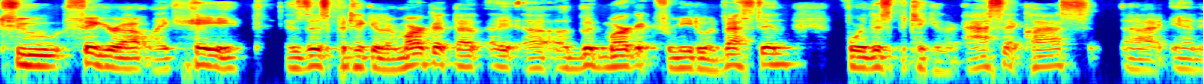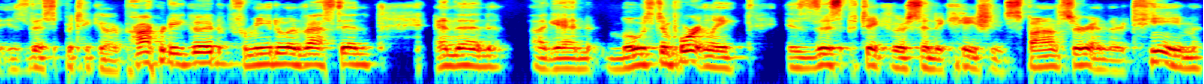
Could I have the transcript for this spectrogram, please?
to figure out like hey is this particular market that a, a, good market for me to invest in for this particular asset class? Uh, and is this particular property good for me to invest in? And then again most importantly is this particular syndication sponsor and their team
